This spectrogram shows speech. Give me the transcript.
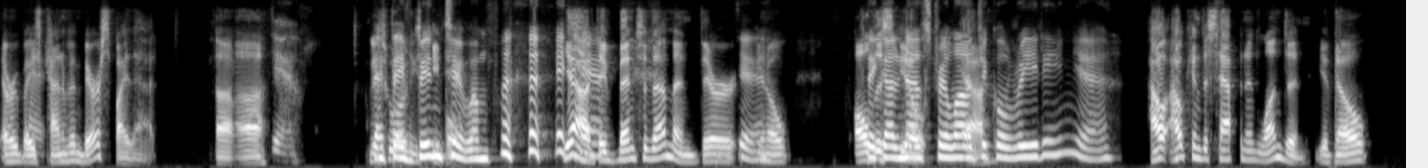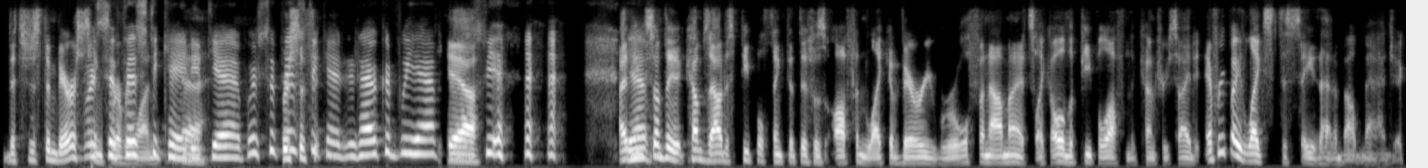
everybody's Right. kind of embarrassed by that uh yeah that they've been people? to them yeah, they've been to them and they're Yeah. you know all they this got an you know, astrological reading yeah how how can this happen in London you know that's just embarrassing we're for everyone sophisticated Yeah. yeah, we're sophisticated how could we have Yeah. this? yeah I Yeah. think something that comes out is people think that this was often like a very rural phenomenon. It's like, oh, the people off in the countryside. Everybody likes to say that about magic.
